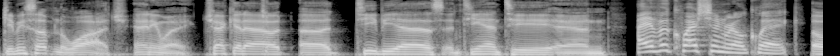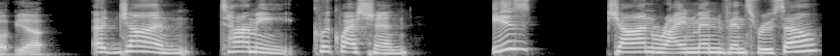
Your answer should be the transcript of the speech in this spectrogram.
give me something to watch. Anyway, check it out. Uh, TBS and TNT and I have a question, real quick. oh yeah, Uh, Jon, Tommy, quick question: Is Jon Rineman Vince Russo?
